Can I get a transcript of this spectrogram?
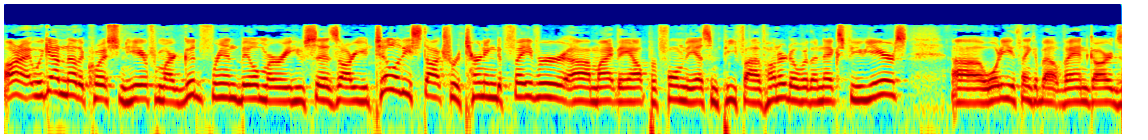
All right, we got another question here from our good friend Bill Murray, who says, "Are utility stocks returning to favor? Uh, might they outperform the S&P 500 over the next few years? Uh, what do you think about Vanguard's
